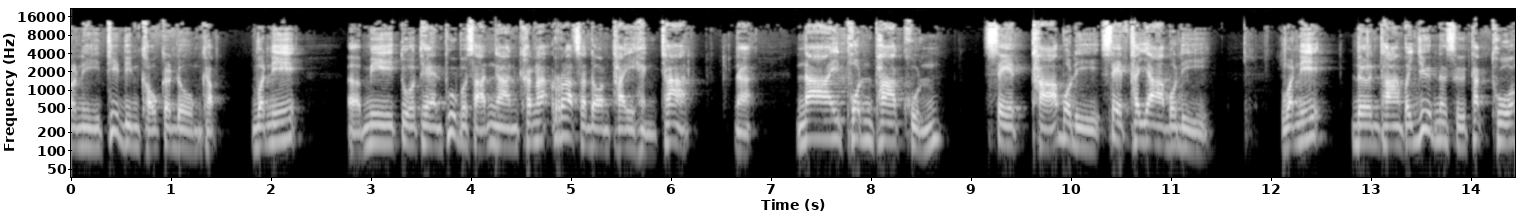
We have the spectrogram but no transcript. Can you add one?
รณีที่ดินเขากระโดงครับ วันนี้มีตัวแทนผู้ประสานงานคณะราษฎรไทยแห่งชาตินะนายพลพาขุนเศรษฐาบดี เศรษฐยาบดี วันนี้เดินทางไปยื่นหนังสือทักท้วง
